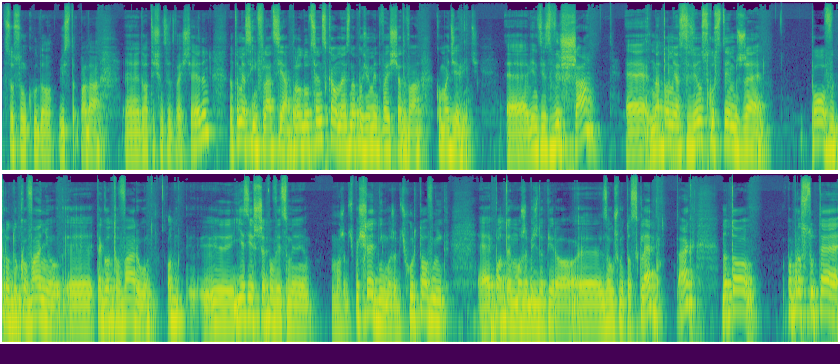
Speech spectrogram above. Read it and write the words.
w stosunku do listopada e, 2021, natomiast inflacja producencka ona jest na poziomie 22,9%, e, więc jest wyższa. E, natomiast w związku z tym, że po wyprodukowaniu y, tego towaru jest jeszcze powiedzmy, może być pośrednik, może być hurtownik, e, potem może być dopiero, e, załóżmy to sklep, tak? No to po prostu te,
